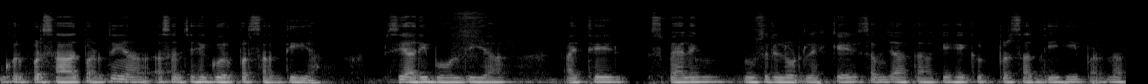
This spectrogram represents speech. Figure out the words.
ਗੁਰਪ੍ਰਸਾਦ ਪੜ੍ਹਦੇ ਆ। ਅਸਲ 'ਚ ਇਹ ਗੁਰਪ੍ਰਸਾਦੀ ਆ। ਸਿਆਰੀ ਬੋਲਦੀ ਆ। ਇੱਥੇ ਸਪੈਲਿੰਗ ਦੂਸਰੇ ਲੋਟ ਲਿਖ ਕੇ ਸਮਝਾਤਾ ਕਿ ਇਹ ਗੁਰਪ੍ਰਸਾਦੀ ਹੀ ਪੜ੍ਹਨਾ।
